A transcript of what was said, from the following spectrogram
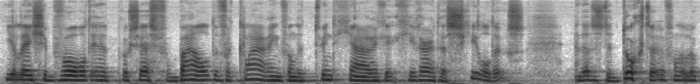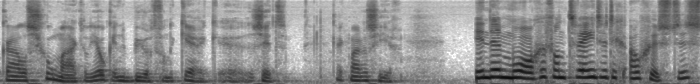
Hier lees je bijvoorbeeld in het proces verbaal de verklaring van de 20-jarige Gerarda Schilders. En dat is de dochter van de lokale schoenmaker die ook in de buurt van de kerk eh, zit. Kijk maar eens hier. In de morgen van 22 augustus,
